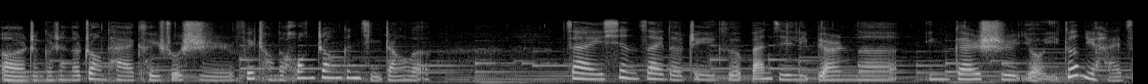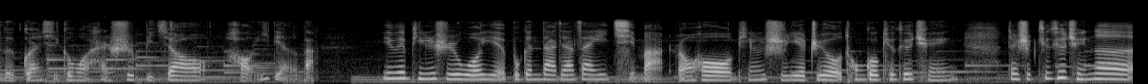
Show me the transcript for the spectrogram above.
呃，整个人的状态可以说是非常的慌张跟紧张了。在现在的这一个班级里边呢，应该是有一个女孩子的关系跟我还是比较好一点了吧，因为平时我也不跟大家在一起嘛，然后平时也只有通过 QQ 群，但是 QQ 群呢。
